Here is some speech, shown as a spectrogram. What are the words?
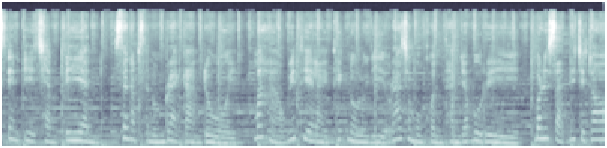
SME Champion สนับสนุนรายการโดย มหาวิทยาลัยเทคโนโลยี ราชมงคลธัญบุรี บริษัท Digital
